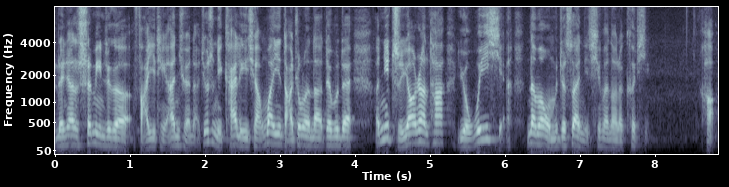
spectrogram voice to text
人家的生命，这个法益挺安全的，就是你开了一枪，万一打中了呢，对不对？啊，你只要让他有危险，那么我们就算你侵犯到了客体。好，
